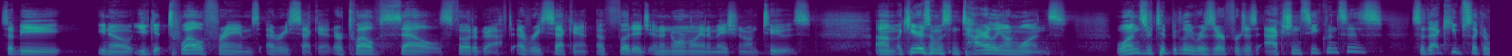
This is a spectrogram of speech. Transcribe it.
So it'd be you know, you'd get 12 frames every second, or 12 cells photographed every second of footage in a normal animation on twos. Um, Akira is almost entirely on ones. Ones are typically reserved for just action sequences, so that keeps like a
